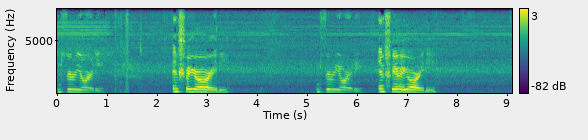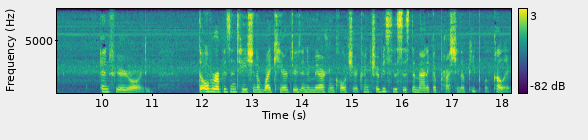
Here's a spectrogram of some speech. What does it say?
Inferiority. Inferiority. Inferiority. Inferiority inferiority. The overrepresentation of white characters in American culture contributes to the systematic oppression of people of color.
